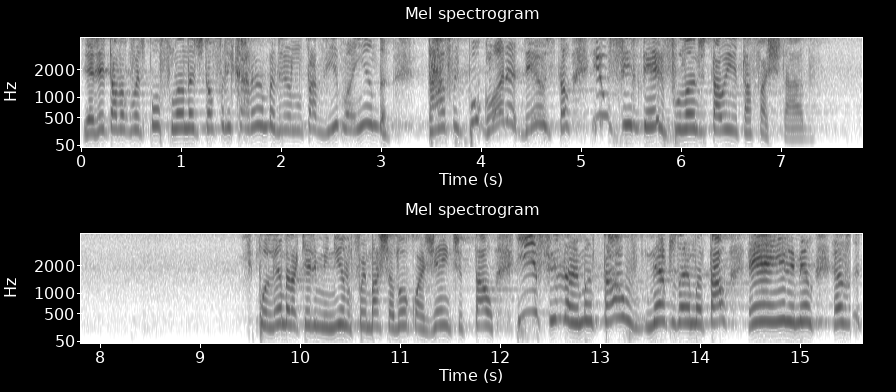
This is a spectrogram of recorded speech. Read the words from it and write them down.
E a gente estava conversando, pô, fulano de tal. Eu falei, caramba, Adriano, não está vivo ainda. Tá, eu falei, pô, glória a Deus e tal. E o filho dele, fulano de tal, está afastado. Pô, lembra daquele menino que foi embaixador com a gente e tal? Ih, filho da irmã tal, neto da irmã tal, é ele mesmo. Eu,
